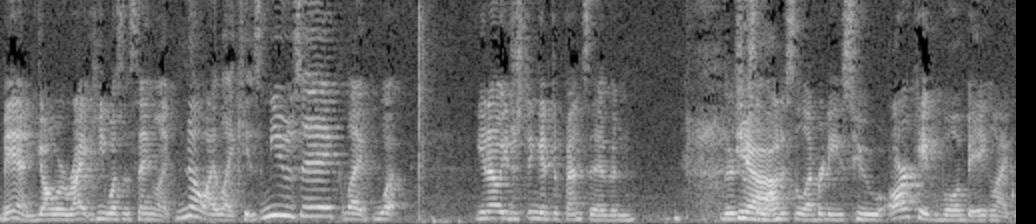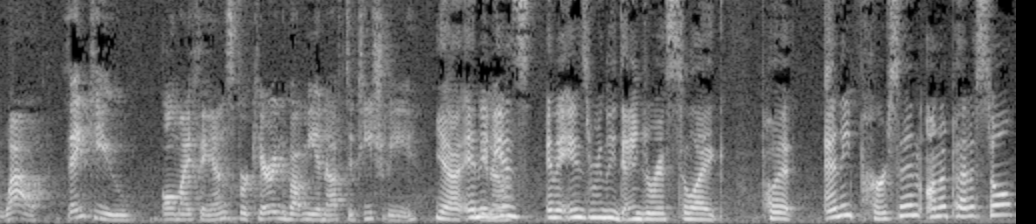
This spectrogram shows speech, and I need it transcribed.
man y'all were right. He wasn't saying like no i like his music like what you know? He just didn't get defensive and there's just a lot of celebrities who are capable of being like wow thank you all my fans for caring about me enough to teach me Yeah, and it know? is and it is really dangerous to like put any person on a pedestal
